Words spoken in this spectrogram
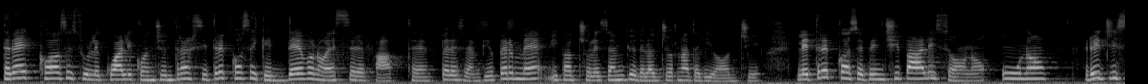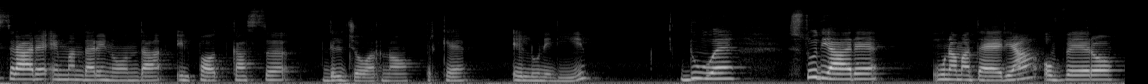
tre cose sulle quali concentrarsi, tre cose che devono essere fatte. Per esempio, per me vi faccio l'esempio della giornata di oggi. Le tre cose principali sono 1. Registrare e mandare in onda il podcast del giorno, perché è lunedì. 2. Studiare una materia, ovvero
